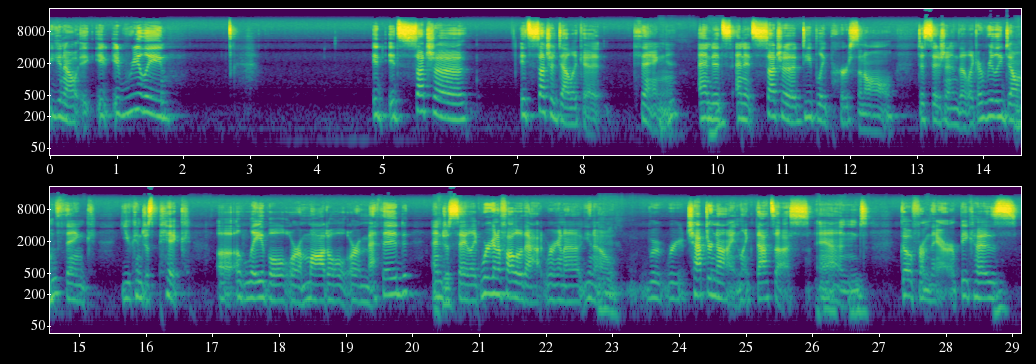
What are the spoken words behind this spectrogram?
you know, it, it, it really it, it's such a it's such a delicate thing. Mm-hmm. And it's and it's such a deeply personal decision that like i really don't think you can just pick a, a label or a model or a method and just say like we're gonna follow that. We're gonna you know we're, we're chapter nine like that's us. And go from there because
